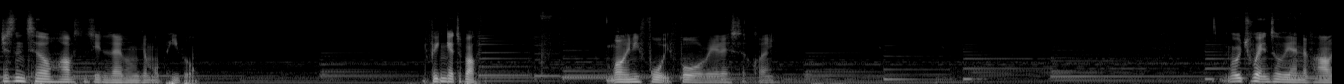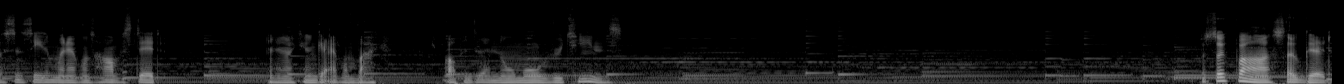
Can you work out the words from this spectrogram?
Just until harvesting season's over and we get more people. If we can get to about... Well, we need 44 realistically. We'll just wait until the end of harvesting season when everyone's harvested. And then I can get everyone back up into their normal routines. But so far, so good.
